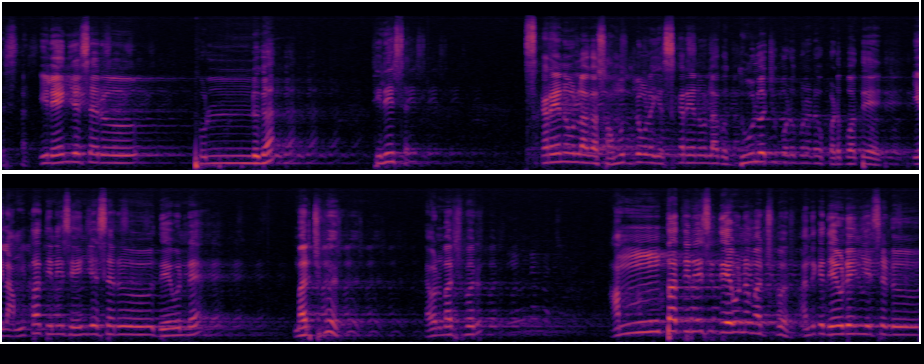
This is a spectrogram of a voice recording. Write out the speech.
ఇస్తాడు. వీళ్ళు ఏం చేశారు? ఫుల్లుగా తినేశారు. ఇసుకరేణువులాగా సముద్రంలో ఇసుకరేణువులాగా దూలోచి పడుకున్నట్టు పడిపోతే వీళ్ళంతా తినేసి ఏం చేశారు? దేవుణ్ణే మర్చిపోయారు. ఎవరు మర్చిపోరు అంతా తినేసి దేవుణ్ణి మర్చిపోరు అందుకే దేవుడు ఏం చేశాడు?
